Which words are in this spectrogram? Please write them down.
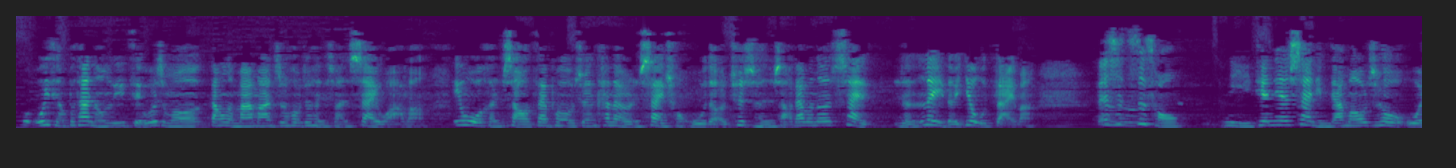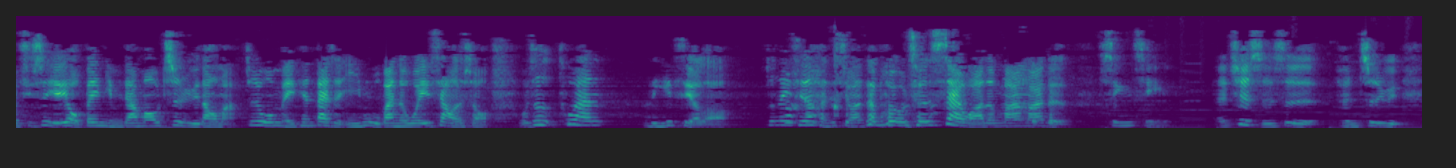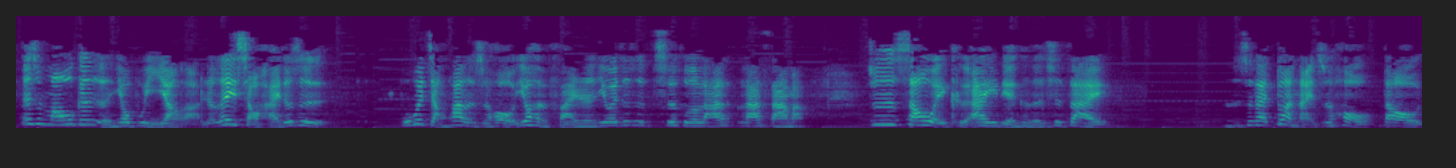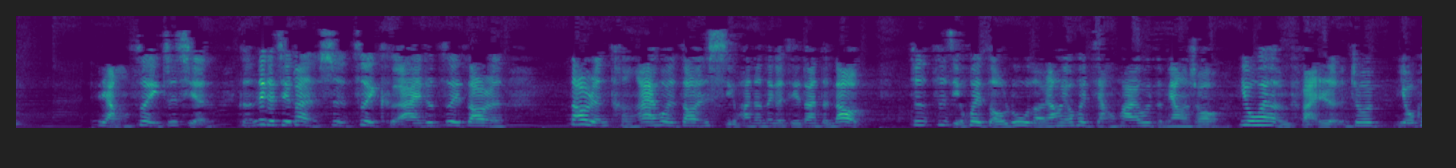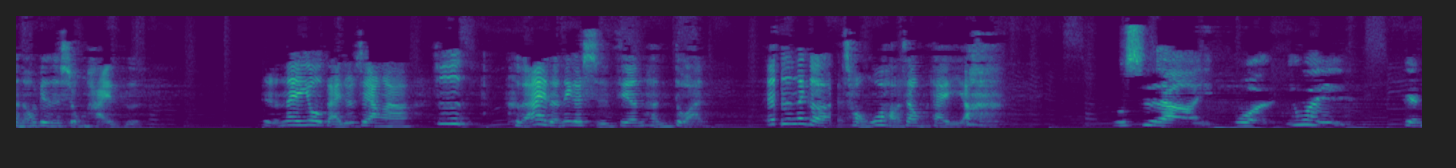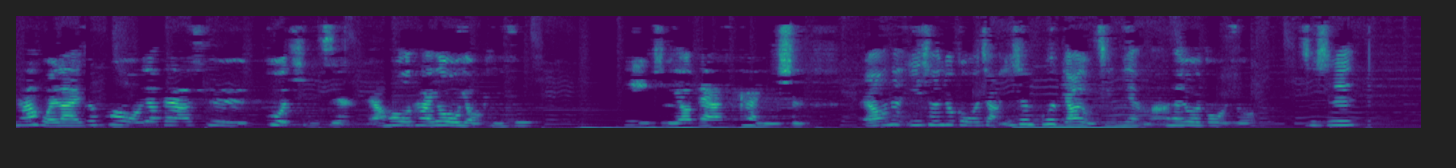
我我以前不太能理解为什么当了妈妈之后就很喜欢晒娃嘛，因为我很少在朋友圈看到有人晒宠物的，确实很少，大部分都是晒人类的幼崽嘛。但是自从你天天晒你们家猫之后，我其实也有被你们家猫治愈到嘛，就是我每天带着姨母般的微笑的时候，我就突然理解了。就那些很喜欢在朋友圈晒娃的妈妈的心情，哎，确实是很治愈。但是猫跟人又不一样啦，人类小孩就是不会讲话的时候又很烦人，因为就是吃喝拉拉撒嘛，就是稍微可爱一点，可能是在可能是在断奶之后到两岁之前，可能那个阶段是最可爱，就最招人招人疼爱或者招人喜欢的那个阶段，等到。就是自己会走路了，然后又会讲话，又会怎么样的时候，又会很烦人，就有可能会变成熊孩子。人类幼崽就这样啊，就是可爱的那个时间很短，但是那个宠物好像不太一样。不是啊，我因为点它回来之后要带它去做体检，然后它又有皮肤，一直要带它去看医生。然后那医生就跟我讲，医生不会比较有经验嘛，他就会跟我说，其实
